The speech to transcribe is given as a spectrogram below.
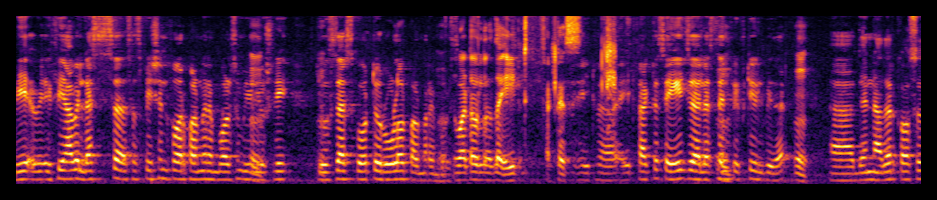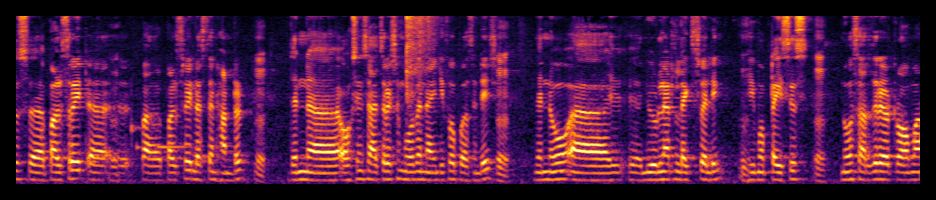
we if we have a less uh, suspicion for pulmonary embolism we usually use that score to rule out pulmonary embolism What are the eight factors? eight, uh, eight factors age uh, less than 50 will be there Mm. uh, then other causes uh, pulse rate uh, uh, pulse rate less than 100 then uh, oxygen saturation more than 94 percentage then no uh, neuronatal leg swelling hemoptysis no surgery or trauma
